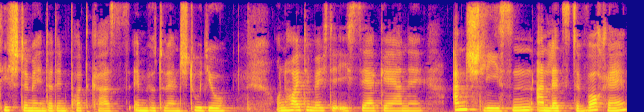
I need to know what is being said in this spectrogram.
die Stimme hinter den Podcasts im virtuellen Studio und heute möchte ich sehr gerne anschließen an letzte Woche.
